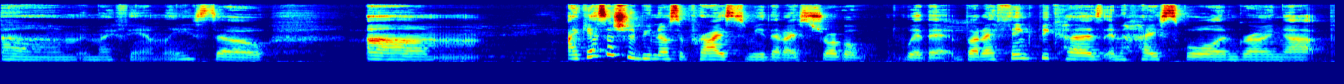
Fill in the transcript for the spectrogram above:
um, in my family. So, um, I guess it should be no surprise to me that I struggle with it, but I think because in high school and growing up,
